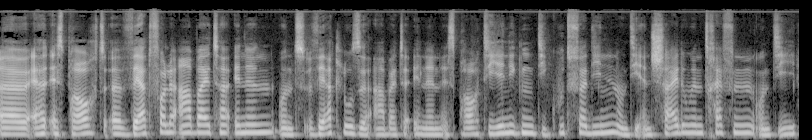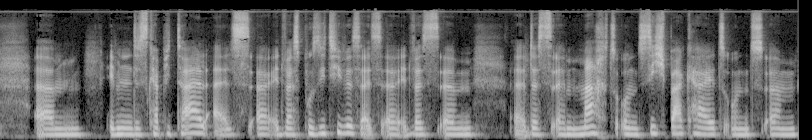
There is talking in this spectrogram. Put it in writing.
äh, es braucht äh, wertvolle ArbeiterInnen und wertlose ArbeiterInnen. Es braucht diejenigen, die gut verdienen und die Entscheidungen treffen und die ähm, eben das Kapital als äh, etwas Positives, als äh, etwas, ähm, äh, das äh, Macht und Sichtbarkeit und, ähm,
